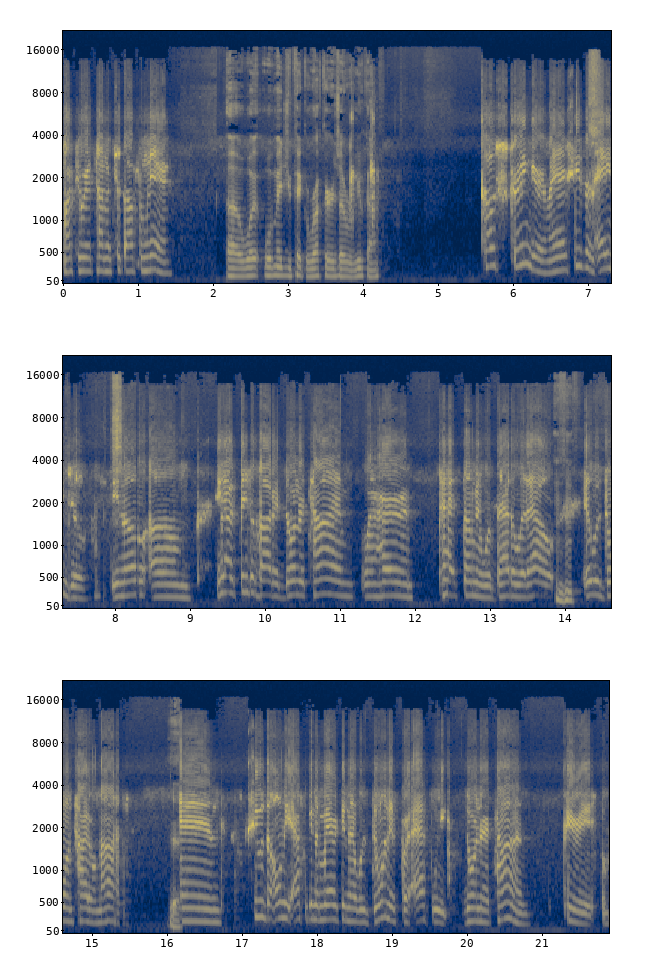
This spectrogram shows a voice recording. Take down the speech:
my career kind of took off from there. Uh, what what made you pick Rutgers over UConn? Coach Stringer, man, she's an angel. You know, um, you got to think about it. During the time when her and Pat Summitt would battle it out, mm-hmm. it was during Title IX, yeah. and she was the only African American that was doing it for athletes during that time period of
